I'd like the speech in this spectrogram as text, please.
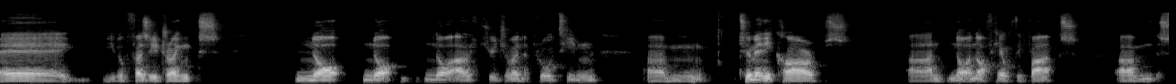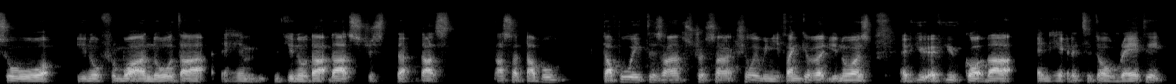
uh, you know, fizzy drinks, not not not a huge amount of protein, um, too many carbs, and not enough healthy fats. Um, so you know, from what I know, that um, you know that that's just that that's that's a double doubly disastrous actually when you think of it. You know, as if you if you've got that inherited already,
